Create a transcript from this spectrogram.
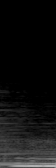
Mm-hmm.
